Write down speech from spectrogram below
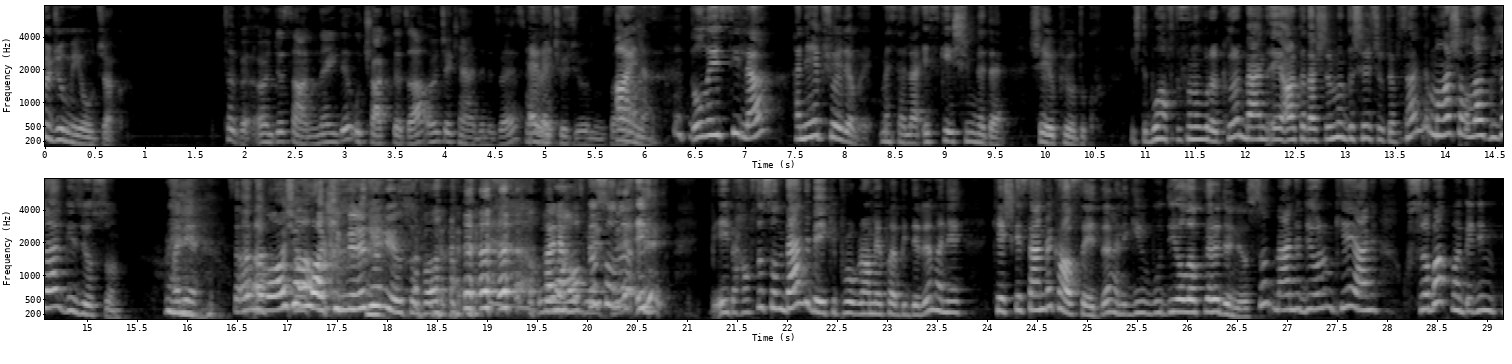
çocuğum iyi olacak. Tabii önce sen neydi? Uçakta da önce kendinize sonra Evet. çocuğunuza. Aynen. Dolayısıyla hani hep şöyle mesela eski eşimle de şey yapıyorduk. İşte bu hafta sana bırakıyorum. Ben e, arkadaşlarımla dışarı çıkacağım. Sen de maşallah güzel geziyorsun. Hani Sen de maşallah kimlere dönüyorsun falan. Hani hafta sonu e, e, hafta sonu ben de belki program yapabilirim. Hani keşke sende kalsaydı. Hani gibi bu diyaloglara dönüyorsun. Ben de diyorum ki yani kusura bakma benim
